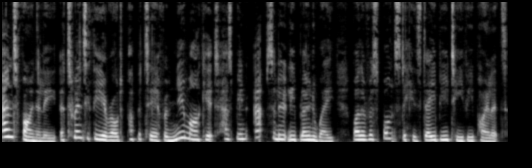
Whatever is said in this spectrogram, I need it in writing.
And finally, a 23 year old puppeteer from Newmarket has been absolutely blown away by the response to his debut TV pilot.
